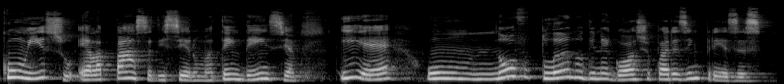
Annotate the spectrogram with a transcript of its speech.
Com isso, ela passa de ser uma tendência e é um novo plano de negócio para as empresas.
